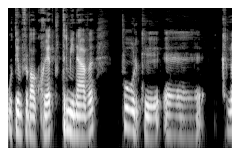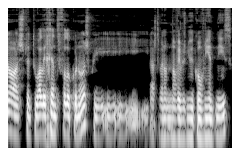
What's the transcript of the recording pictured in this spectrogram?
o tempo verbal correto porque terminava porque uh, que nós, portanto, o Alejandro falou connosco e, e, e nós também não, não, vemos nenhum inconveniente nisso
